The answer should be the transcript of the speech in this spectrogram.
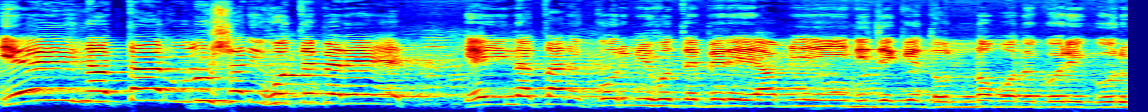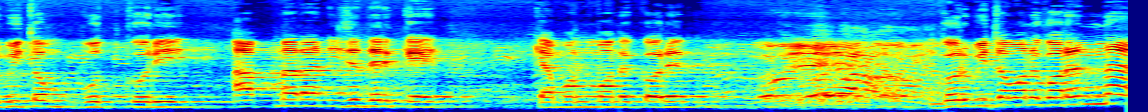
এই নেতার অনুসারী হতে পেরে এই নেতার কর্মী হতে পেরে আমি নিজেকে ধন্য মনে করি গর্বিত বোধ করি। আপনারা নিজেদেরকে কেমন মনে করেন? গর্বিত মনে করেন না?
